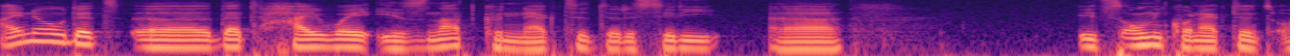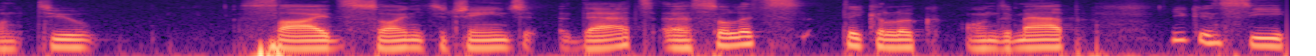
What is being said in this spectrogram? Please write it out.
I know that that highway is not connected to the city. it's only connected on two sides, so I need to change that. so let's take a look on the map. You can see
